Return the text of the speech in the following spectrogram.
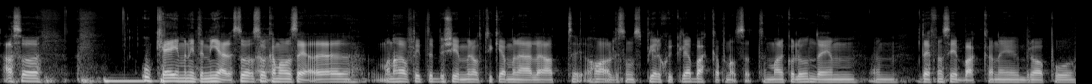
alltså okej okay, men inte mer. Så, så kan man väl säga. Eh, man har haft lite bekymmer och tycker jag med det att ha liksom spelskickliga backar på något sätt. Marco Lund är en, en defensiv back. Han är bra på att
